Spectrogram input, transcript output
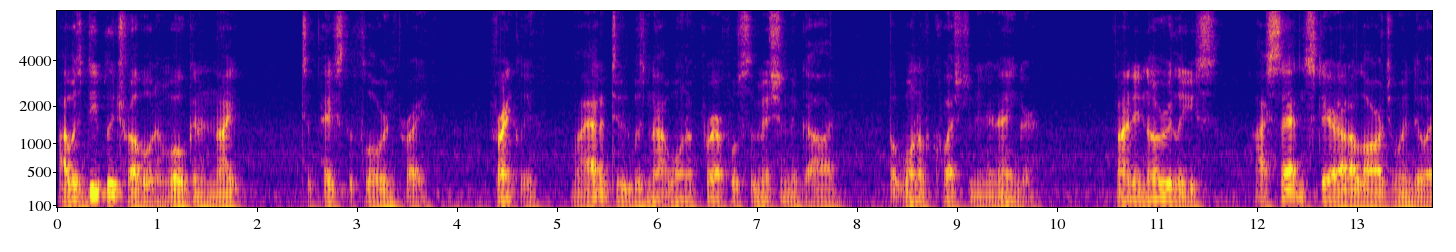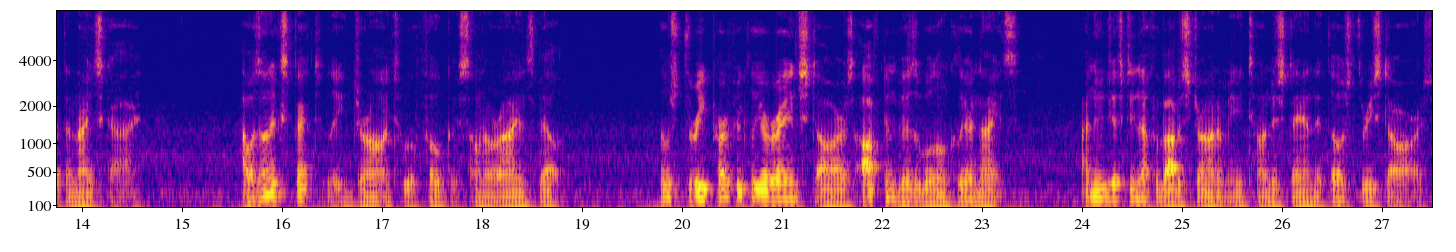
I was deeply troubled and woke in the night to pace the floor and pray. Frankly my attitude was not one of prayerful submission to God but one of questioning and anger. Finding no release I sat and stared out a large window at the night sky I was unexpectedly drawn to a focus on Orion's belt. Those three perfectly arranged stars, often visible on clear nights, I knew just enough about astronomy to understand that those three stars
